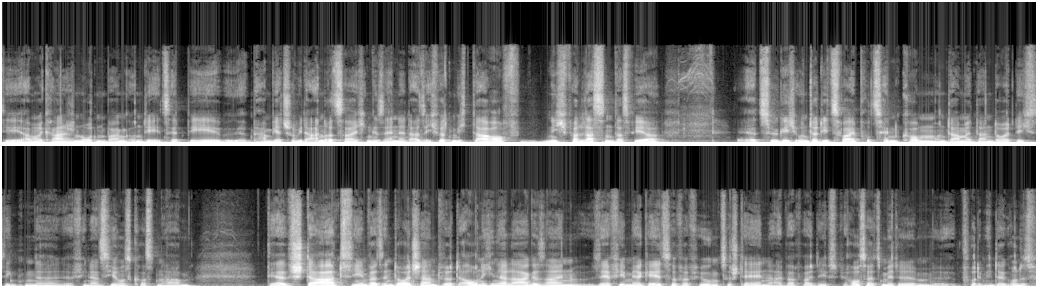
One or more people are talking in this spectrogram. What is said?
die amerikanische Notenbank und die EZB äh, haben jetzt schon wieder andere Zeichen gesendet. Also ich würde mich darauf nicht verlassen, dass wir äh, zügig unter die zwei Prozent kommen und damit dann deutlich sinkende Finanzierungskosten haben. Der Staat, jedenfalls in Deutschland, wird auch nicht in der Lage sein, sehr viel mehr Geld zur Verfügung zu stellen, einfach weil die Haushaltsmittel vor dem Hintergrund des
